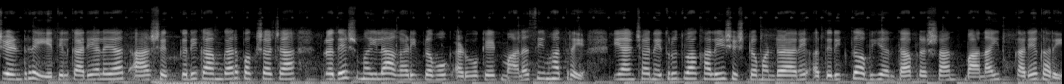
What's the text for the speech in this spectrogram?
चेंढरे येथील कार्यालयात आज शेतकरी कामगार पक्षाच्या प्रदेश महिला आघाडी प्रमुख ॲडव्होकेट मानसी म्हात्रे यांच्या नेतृत्वाखाली शिष्टमंडळाने अतिरिक्त अभियंता प्रशांत बानाईत कार्यकारी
